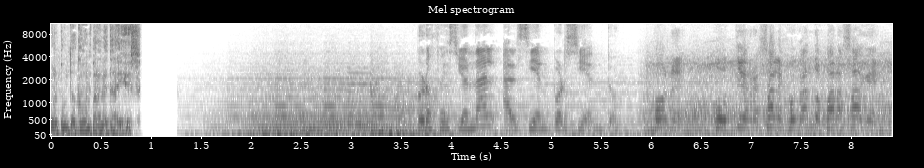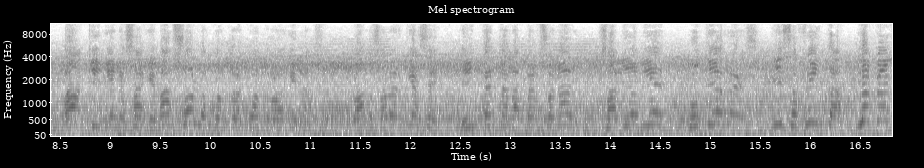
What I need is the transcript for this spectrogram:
boostmobile.com para detalles. Profesional al 100%. Pone, Gutiérrez sale jugando para Sague. Aquí viene Sague, va solo contra cuatro águilas. Vamos a ver qué hace. Intenta la personal, salió bien. Gutiérrez hizo finta, le pegó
